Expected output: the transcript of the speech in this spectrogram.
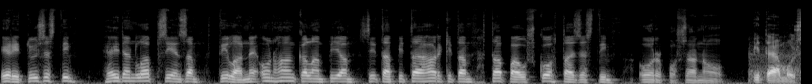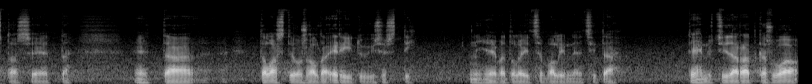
erityisesti heidän lapsiensa tilanne on hankalampi ja sitä pitää harkita tapauskohtaisesti, Orpo sanoo. Pitää muistaa se, että, että, että lasten osalta erityisesti niin he eivät ole itse valinneet sitä, tehnyt sitä ratkaisua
